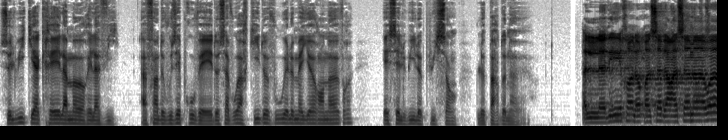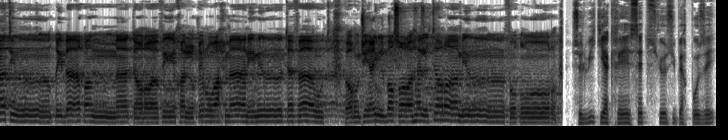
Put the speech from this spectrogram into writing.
Celui qui a créé la mort et la vie, afin de vous éprouver et de savoir qui de vous est le meilleur en œuvre, et c'est lui le puissant, le pardonneur. الذي خلق سبع سماوات طباقا ما ترى في خلق الرحمن من تفاوت فارجع البصر هل ترى من فطور Celui qui a créé sept cieux superposés,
